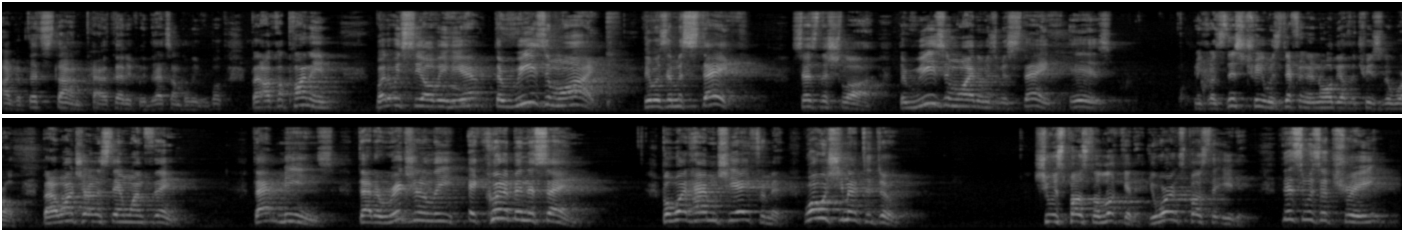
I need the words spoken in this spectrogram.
Agab, that's done parenthetically, but that's unbelievable. But Al Kapanim, what do we see over here? The reason why there was a mistake, says the Shlah. The reason why there was a mistake is because this tree was different than all the other trees of the world. But I want you to understand one thing. That means that originally it could have been the same. But what happened? She ate from it. What was she meant to do? She was supposed to look at it. You weren't supposed to eat it. This was a tree.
